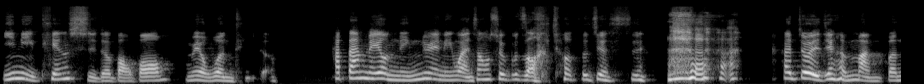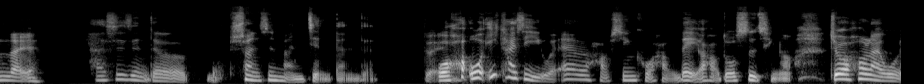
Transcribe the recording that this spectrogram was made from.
以你天使的宝宝没有问题的。他单没有凌虐你晚上睡不着觉这件事，他就已经很满分了耶。还是真的算是蛮简单的。对我后我一开始以为，哎，好辛苦，好累，有好多事情哦。结果后来我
